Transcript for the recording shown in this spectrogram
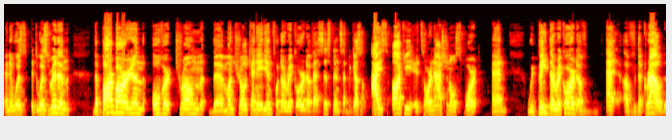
And it was it was written the Barbarian overthrown the Montreal Canadiens for the record of assistance, and because ice hockey, it's our national sport, and we beat the record of uh, of the crowd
